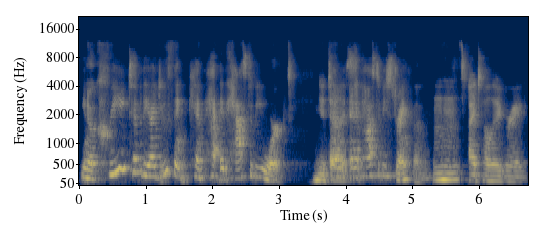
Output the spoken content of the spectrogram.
you know, creativity, I do think can, ha- it has to be worked It and, does. and it has to be strengthened. hmm I totally agree.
